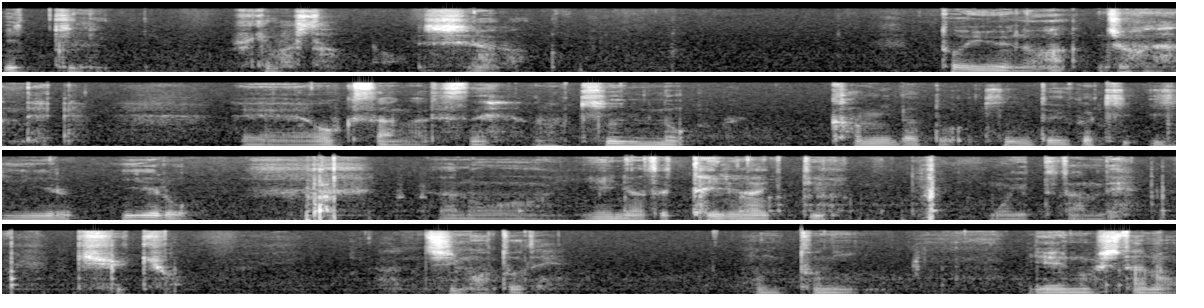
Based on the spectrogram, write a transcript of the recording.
一気に老けました。白髪。というのは冗談で、えー、奥さんがですねあの金の髪だと金というかイエローあの家には絶対入れないっていうもう言ってたんで急遽地元で本当に家の下の、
